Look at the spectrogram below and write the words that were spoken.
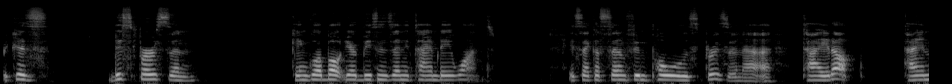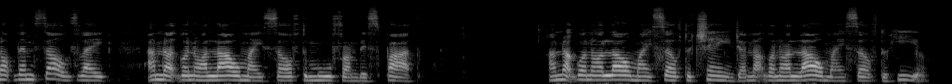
Because this person can go about their business anytime they want. It's like a self-imposed prison, uh, tied up, tying up themselves. Like, I'm not going to allow myself to move from this path. I'm not going to allow myself to change. I'm not going to allow myself to heal.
